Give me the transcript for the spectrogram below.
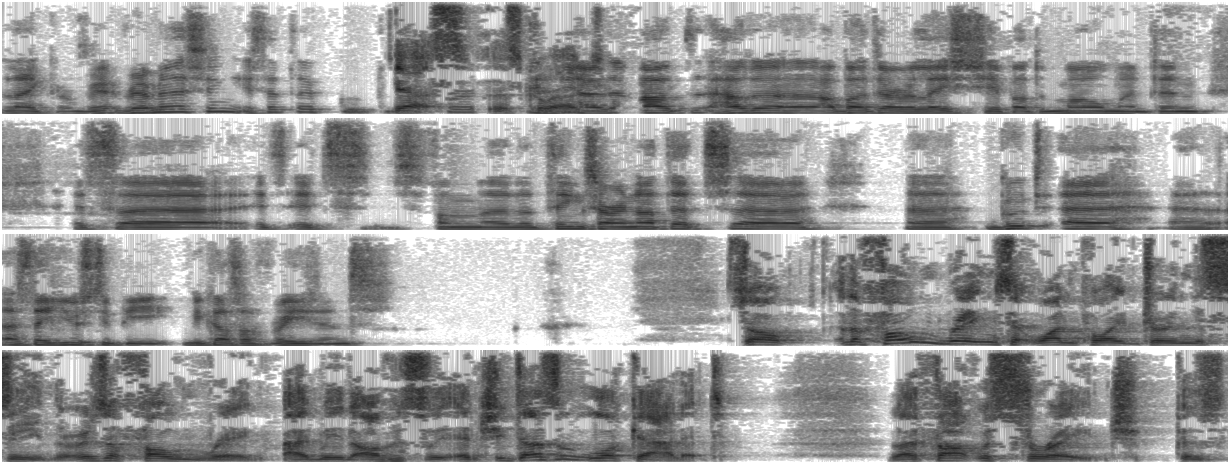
like reminiscing. Is that the good yes, word? that's correct. Yeah, about how the about their relationship at the moment, and it's uh, it's it's, it's from uh, the things are not that uh, uh, good uh, uh, as they used to be because of reasons. So the phone rings at one point during the scene. There is a phone ring. I mean, obviously, and she doesn't look at it that I thought was strange because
